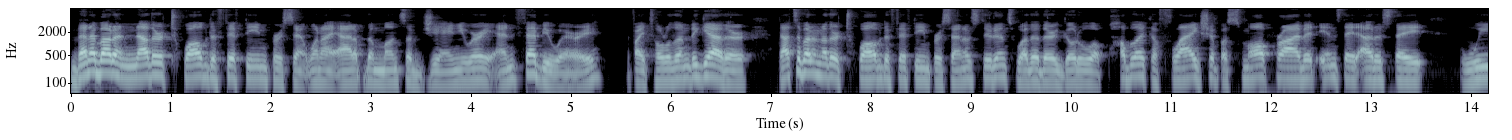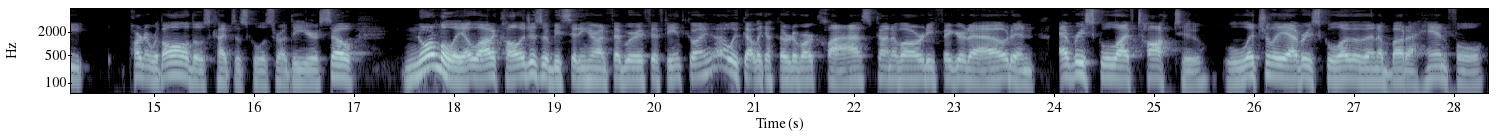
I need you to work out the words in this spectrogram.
Then about another 12 to 15% when I add up the months of January and February, if I total them together, that's about another 12 to 15% of students, whether they go to a public, a flagship, a small private, in state, out of state. We partner with all those types of schools throughout the year. So normally a lot of colleges would be sitting here on February 15th going, oh, we've got like a third of our class kind of already figured out. And every school I've talked to, literally every school other than about a handful,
